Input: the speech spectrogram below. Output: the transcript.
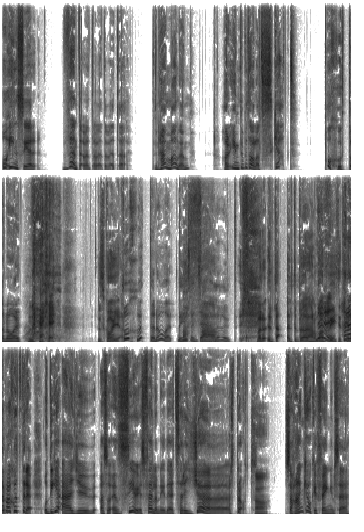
och inser, vänta, vänta, vänta, vänta. Den här mannen har inte betalat skatt på 17 år. Nej, du skojar? På 17 år! Det är Vad så jävla sjukt. Vadå, inte, inte början? Han har bara Nej, nej, skitit i han har det? bara skjutit i det. Och det är ju alltså, en serious felony, det är ett seriöst brott. Ja. Så han kan åka i fängelse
